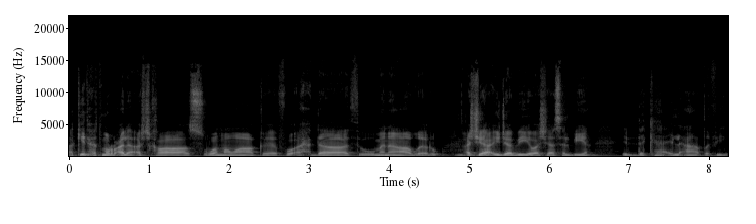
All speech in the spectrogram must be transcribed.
أكيد حتمر على أشخاص ومواقف وأحداث ومناظر أشياء إيجابية وأشياء سلبية. الذكاء العاطفي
